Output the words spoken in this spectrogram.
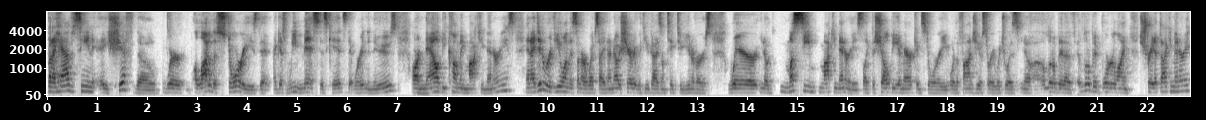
But I have seen a shift though, where a lot of the stories that I guess we missed as kids that were in the news are mm-hmm. now becoming mockumentaries. And I did a review on this on our website, and I know I shared it with you guys on Take Two Universe, where you know must see mockumentaries like the Shelby American story or the Fangio story, which was you know a little bit of a little bit borderline straight up documentary.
